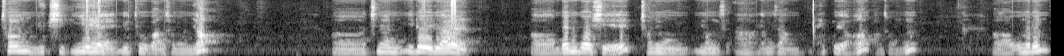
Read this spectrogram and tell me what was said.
1062회 유튜브 방송은요. 어, 지난 일요일 날 어, 멤버십 전용 영상, 아, 영상 했고요. 방송. 어, 오늘은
